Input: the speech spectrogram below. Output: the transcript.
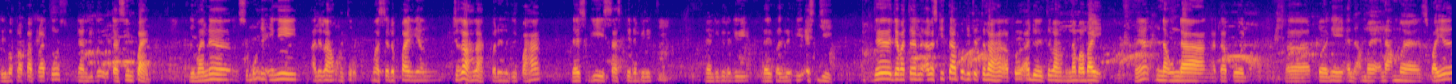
58% dan juga hutan simpan di mana semuanya ini adalah untuk masa depan yang cerah lah kepada negeri Pahang dari segi sustainability dan juga dari daripada ESG. Dia Jabatan Alam Sekitar pun kita telah apa ada telah menambah baik ya. Undang-undang ataupun uh, apa ni enakmen-enakmen supaya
